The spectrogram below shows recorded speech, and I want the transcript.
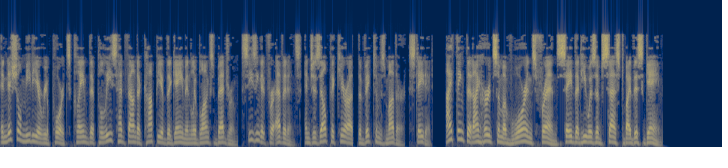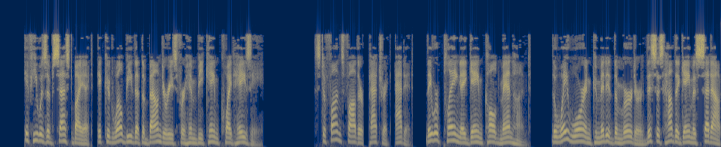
Initial media reports claimed that police had found a copy of the game in LeBlanc's bedroom, seizing it for evidence, and Giselle Pakeerah, the victim's mother, stated, "'I think that I heard some of Warren's friends say that he was obsessed by this game, if he was obsessed by it, it could well be that the boundaries for him became quite hazy." Stefan's father, Patrick, added, They were playing a game called Manhunt. The way Warren committed the murder this is how the game is set out,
